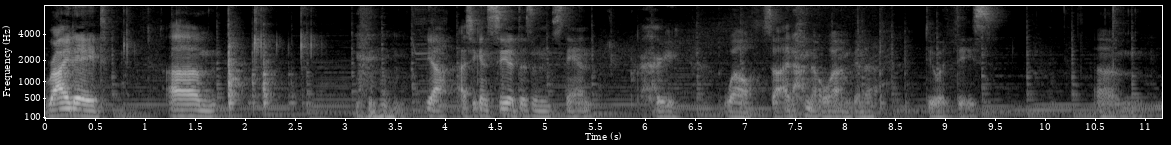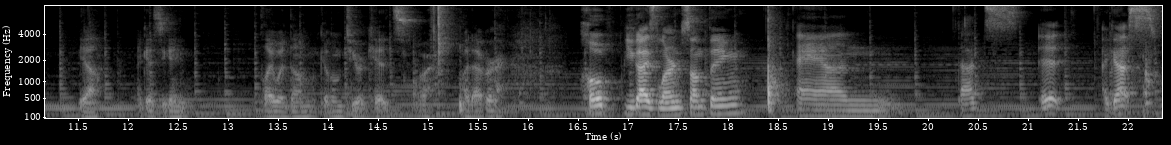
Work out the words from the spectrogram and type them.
Rite Aid. Um, yeah, as you can see, it doesn't stand very well, so I don't know what I'm gonna do with these. Um, yeah, I guess you can play with them, give them to your kids or whatever. Hope you guys learned something and that's it, I guess.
